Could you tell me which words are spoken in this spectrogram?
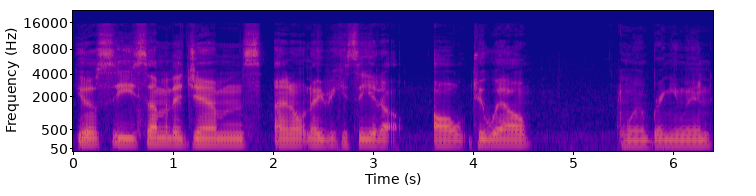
You'll see some of the gems. I don't know if you can see it all, all too well. I'm to bring you in.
